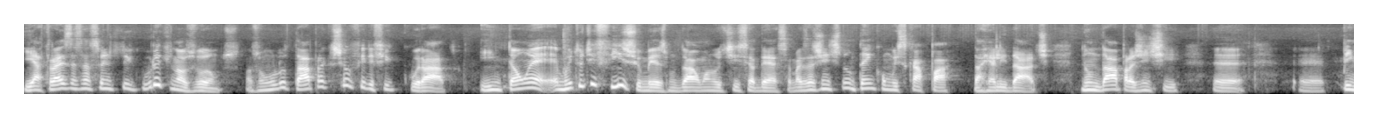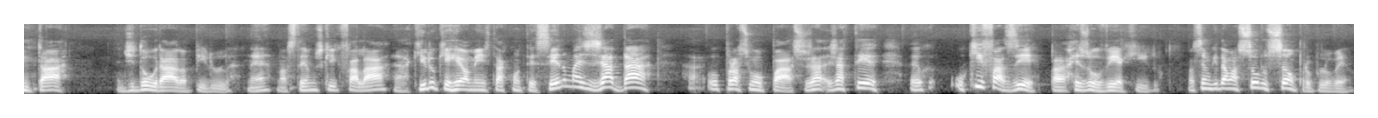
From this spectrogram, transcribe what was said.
E atrás dessa ação de cura que nós vamos. Nós vamos lutar para que seu filho fique curado. E então é, é muito difícil mesmo dar uma notícia dessa, mas a gente não tem como escapar da realidade. Não dá para a gente é, é, pintar de dourar a pílula. Né? Nós temos que falar aquilo que realmente está acontecendo, mas já dá o próximo passo, já, já ter é, o que fazer para resolver aquilo. Nós temos que dar uma solução para o problema.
